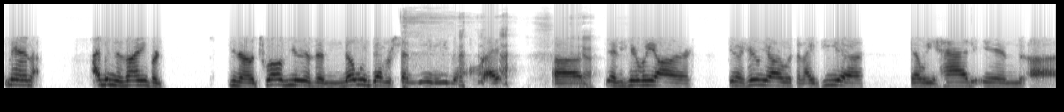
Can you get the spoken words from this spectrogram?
man, I've been designing for you know, 12 years and no one's ever sent me an email, right? Uh, yeah. And here we are, you know, here we are with an idea that we had in, uh,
